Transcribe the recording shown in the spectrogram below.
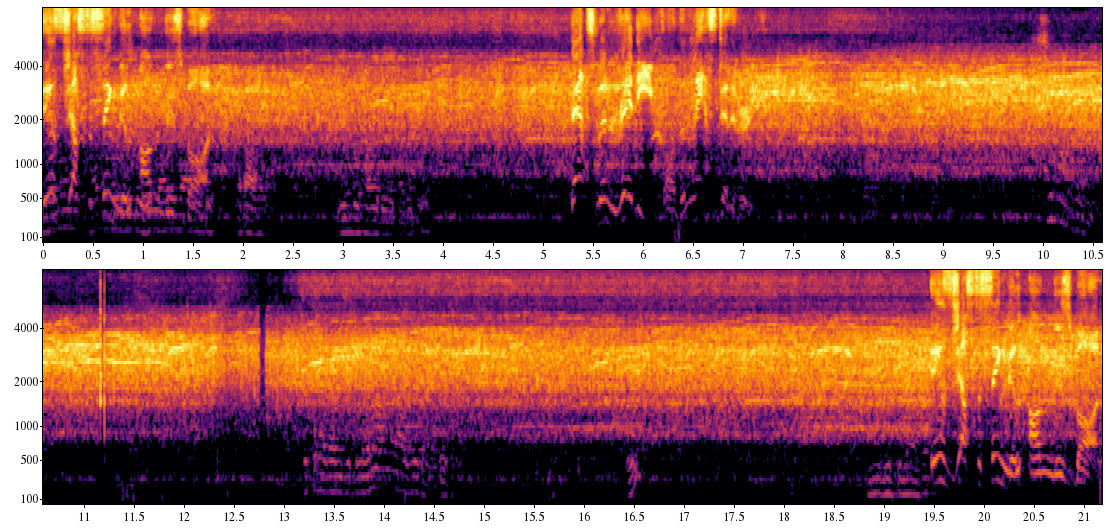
Is just a single on this ball. Batsman ready for the next delivery. Is just a single on this ball.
